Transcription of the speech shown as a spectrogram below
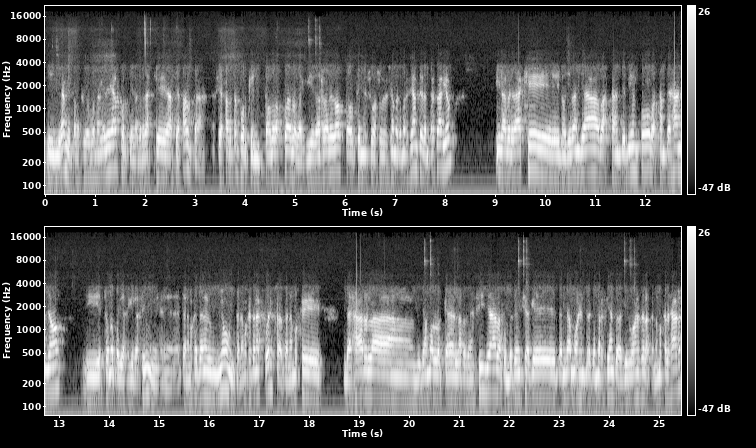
Y mira, me pareció buena la idea porque la verdad es que hacía falta, hacía falta porque en todos los pueblos de aquí de alrededor todos tienen su asociación de comerciantes, de empresarios, y la verdad es que nos llevan ya bastante tiempo, bastantes años, y esto no podía seguir así. Eh, tenemos que tener unión, tenemos que tener fuerza, tenemos que dejar la, digamos, lo que es la redencilla, la competencia que tengamos entre comerciantes de aquí de la tenemos que dejar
